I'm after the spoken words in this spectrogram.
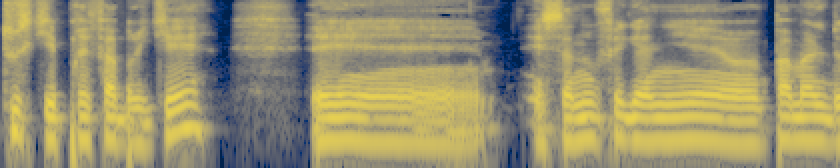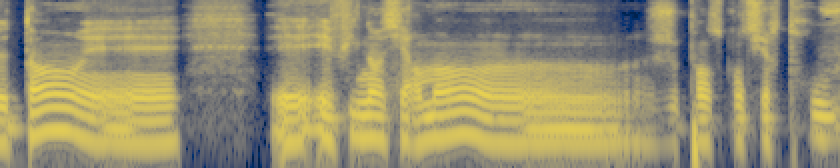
tout ce qui est préfabriqué. Et, ça nous fait gagner pas mal de temps et, financièrement, je pense qu'on s'y retrouve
